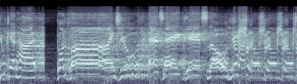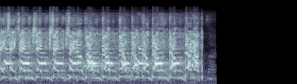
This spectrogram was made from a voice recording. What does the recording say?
You can't hide.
